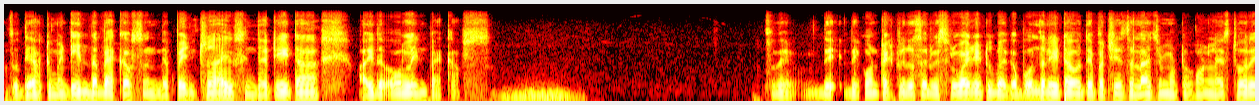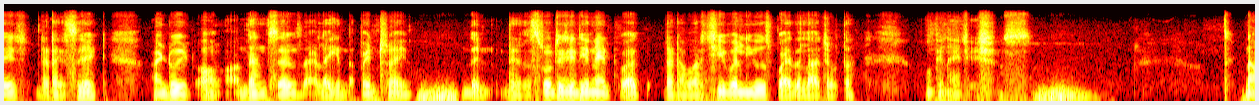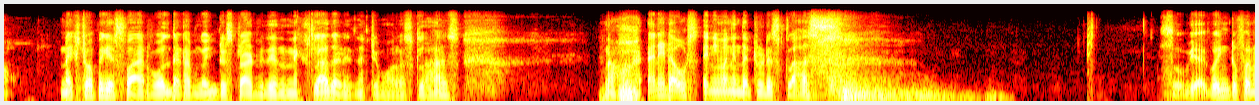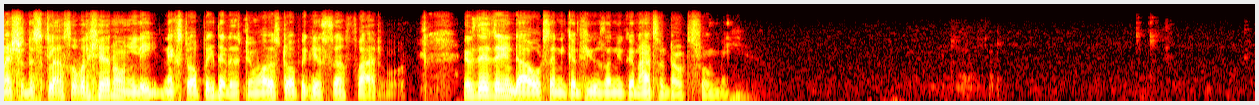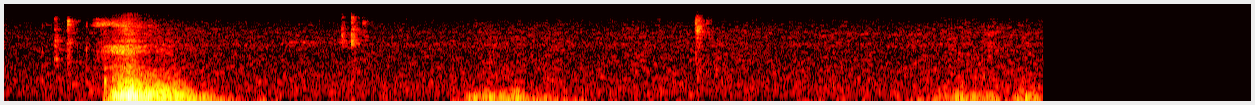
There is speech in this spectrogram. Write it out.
So they have to maintain the backups in the pen drives, in the data, either online backups. So they, they, they contact with the service provider to back up all the data or they purchase the large amount of online storage that I said and do it on, on themselves like in the pen drive. Then there's a storage area network that are archival used by the large of the organizations. Now, next topic is firewall that I'm going to start with in the next class that is tomorrow's class. Now, any doubts anyone in the today's class? So we are going to finish this class over here only. Next topic, that is tomorrow's topic is the firewall. If there's any doubts, any confusion, you can answer doubts from me.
